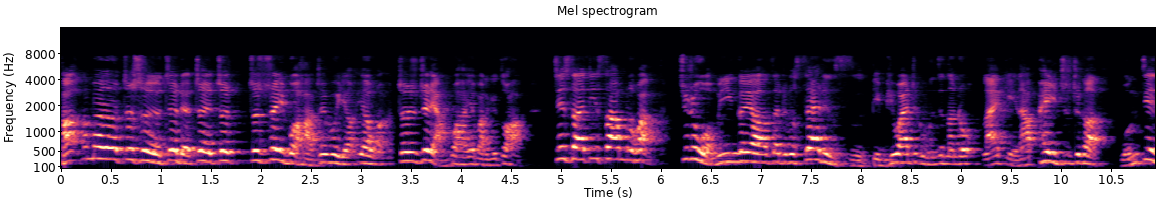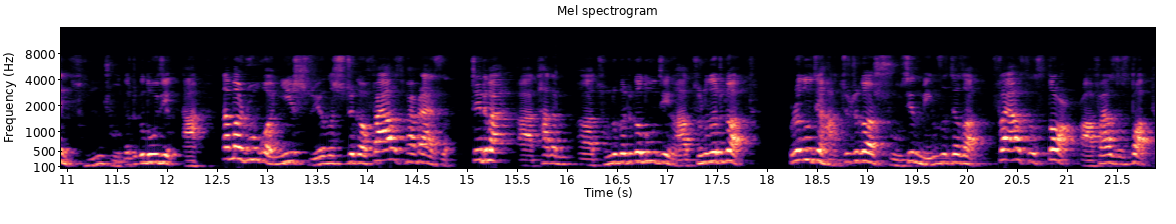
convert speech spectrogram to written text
好，那么这是这里这这这是这一步哈，这步要要这是这两步哈，要把它给做好。接下来第三步的话，就是我们应该要在这个 settings 点 py 这个文件当中来给它配置这个文件存储的这个路径啊。那么如果你使用的是这个 files pipelines 这地方啊，它的啊存储的这个路径啊，存储的这个不是路径哈，就这个属性的名字叫做 files store 啊 files store。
